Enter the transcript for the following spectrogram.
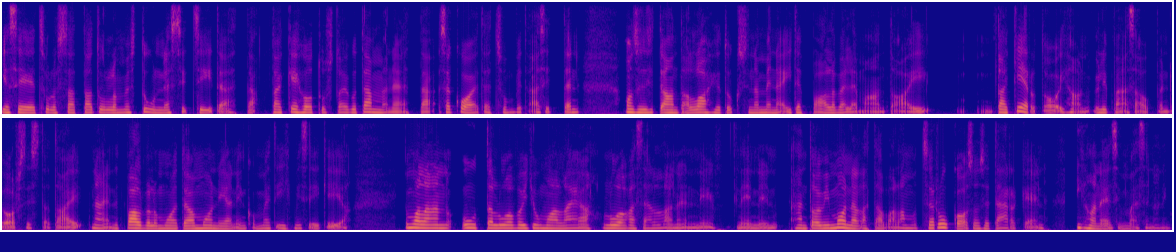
Ja se, että sulle saattaa tulla myös tunne sit siitä, että, tai kehotus tai joku tämmöinen, että sä koet, että sun pitää sitten, on se sitten antaa lahjoituksena, mennä itse palvelemaan tai tai kertoo ihan ylipäänsä Open Doorsista tai näin, että palvelumuotoja on monia, niin kuin meitä ihmisiäkin, ja Jumala on uutta luova Jumala ja luova sellainen, niin, niin, niin hän toimii monella tavalla, mutta se rukous on se tärkein. Ihan ensimmäisenä niin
